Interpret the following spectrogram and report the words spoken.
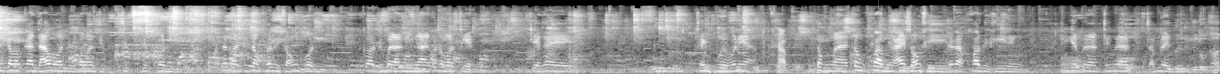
มีกรรมการถาวรอยู่ประมาณสิบสิบสิบคน แล้วก็จะต้องเพิ่มอีกสองคน ก็ถึงเวลามีงานก็ต้องมาเสี่ยงเสี่ยงให้ เสียงปืนพวกเนี้ยครับ ต้องมาต้องคว่ำหงายสองทีแล้วก็คว่ำอีกทีหนึ่งถึงจะเป็นถึงจะสำเร็จอ๋อ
